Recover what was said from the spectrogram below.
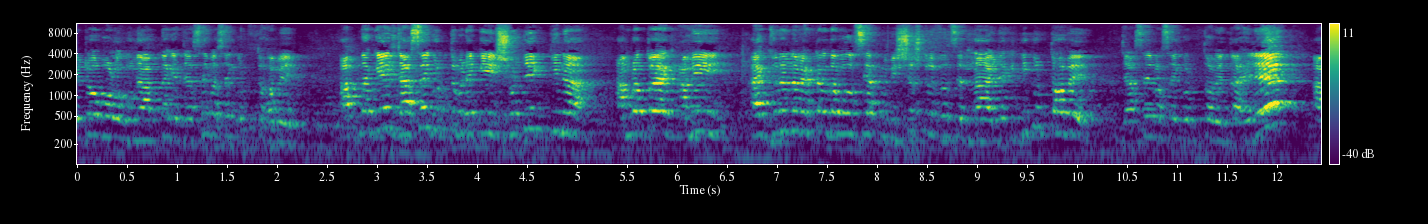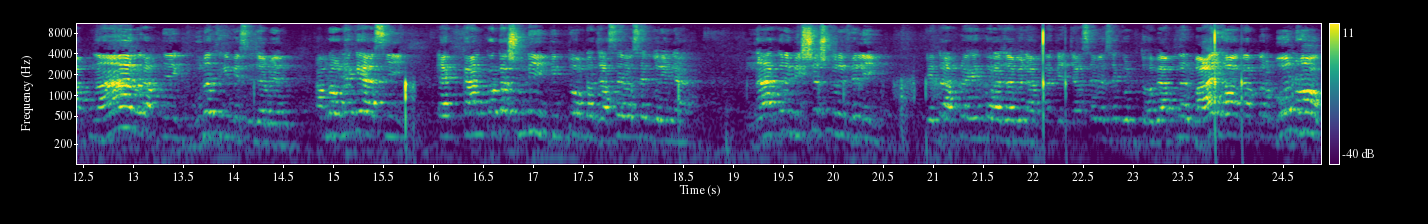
এটাও বড় গুনাহ আপনাকে যাচাই বাছাই করতে হবে। আপনাকে যাচাই করতে হবে কি সঠিক কিনা? আমরা তো এক আমি একজনের নামে একটা কথা বলছি, আপনি বিশ্বাস করে ফেলছেন। না, এটাকে কি করতে হবে? যাচাই বাছাই করতে হবে। তাহলে আপনার, আপনি গুনাহ থেকে বেঁচে যাবেন। আমরা অনেকে আছি, এক কান কথা শুনি, কিন্তু আমরা যাচাই বাছাই করি না। না করে বিশ্বাস করে ফেলি, এটা আপনাকে করা যাবে না। আপনাকে যাচাই বাছাই করতে হবে। আপনার ভাই হোক, আপনার বোন হোক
